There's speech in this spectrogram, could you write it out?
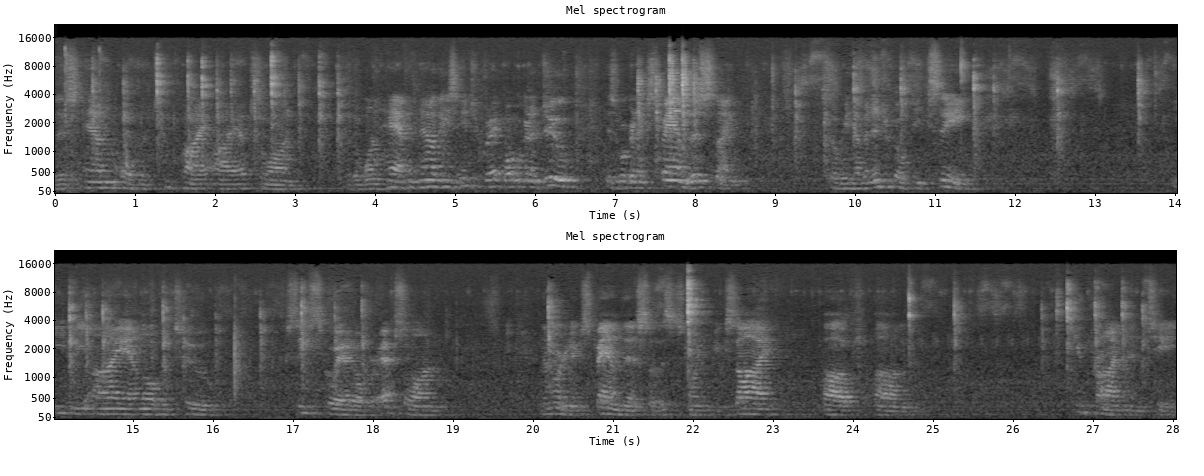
this m over 2 pi i epsilon to the 1 half. And now these integrate, what we're going to do is we're going to expand this thing. So we have an integral dc e to the i m over 2 c squared over epsilon. And then we're going to expand this, so this is going to be psi of um, q prime and t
